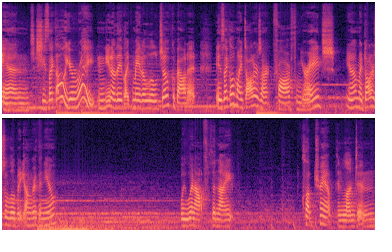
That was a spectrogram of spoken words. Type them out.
And she's like, Oh, you're right. And, you know, they like made a little joke about it. And he's like, Oh, my daughters aren't far from your age. You know, my daughter's a little bit younger than you. We went out for the night, Club Tramp in London.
